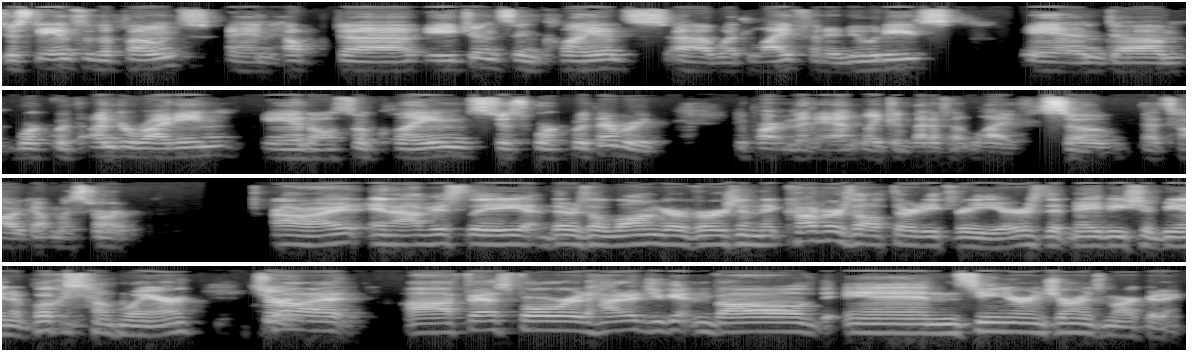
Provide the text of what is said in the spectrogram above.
just answer the phones and helped uh, agents and clients uh, with life and annuities and um, work with underwriting and also claims, just work with every department at Lincoln Benefit Life. So that's how I got my start. All right. And obviously, there's a longer version that covers all 33 years that maybe should be in a book somewhere. Sure. But uh, fast forward, how did you get involved in senior insurance marketing?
